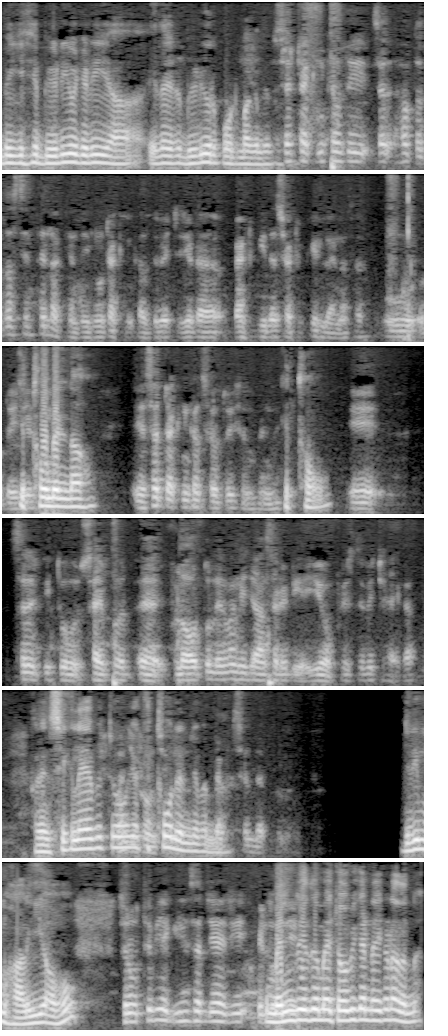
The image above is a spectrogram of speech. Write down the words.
ਬਈ ਇਹ ਵੀਡੀਓ ਜਿਹੜੀ ਆ ਇਹਦਾ ਜਿਹੜਾ ਵੀਡੀਓ ਰਿਪੋਰਟ ਮੰਗਦੇ ਤੁਸੀਂ? ਸਰ ਟੈਕਨੀਕਲ ਦੇ ਸਰ ਹਫਤਾ 10 ਦਿਨ ਤੇ ਲੱਗ ਜਾਂਦੇ ਇਹਨੂੰ ਟੈਕਨੀਕਲ ਦੇ ਵਿੱਚ ਜਿਹੜਾ ਪੈਂਟਕੀ ਦਾ ਸਰਟੀਫਿਕੇਟ ਲੈਣਾ ਸਰ ਉਹ ਉਹਦੇ ਕਿੱਥੋਂ ਮਿਲਣਾ ਉਹ? ਇਹ ਸਰ ਟੈਕਨੀਕਲ ਸਰ ਤੋਂ ਹੀ ਸਾਨੂੰ ਮਿਲਣਾ। ਕਿੱਥੋਂ? ਇਹ ਸਰ ਇਤੋਂ ਸਾਈਬਰ ਫਲੋਰ ਤੋਂ ਲੈਵਾਂਗੇ ਜਾਂ ਸਾਡੇ ਡੀਆਈ ਆਫਿਸ ਦੇ ਵਿੱਚ ਹੈਗਾ। ਫੋਰੈਂਸਿਕ ਲੈਬ ਵਿੱਚੋਂ ਜਾਂ ਕਿੱਥੋਂ ਲੈਣੇ ਬੰਦਾ? ਸਰ lab ਤੋਂ। ਜਿਹੜੀ ਮੋਹਾਲੀ ਆ ਉਹ? ਸਰ ਉੱਥੇ ਵੀ ਹੈਗੀ ਹੈ ਸਰ ਜੇ ਮੈਨੂੰ ਦੇ ਦਿਓ ਮੈਂ 24 ਘੰਟੇ ਕਢਾ ਦਿੰਦਾ।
